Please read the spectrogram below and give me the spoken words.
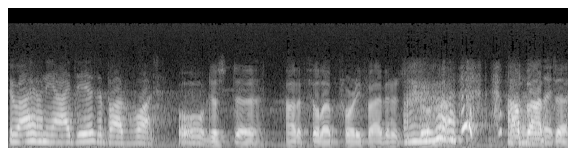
Do I have any ideas about what? Oh, just uh, how to fill up 45 minutes of show. How, how about uh,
